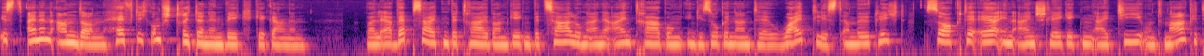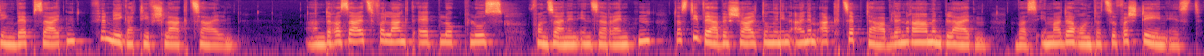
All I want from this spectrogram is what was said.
ist einen anderen, heftig umstrittenen Weg gegangen. Weil er Webseitenbetreibern gegen Bezahlung eine Eintragung in die sogenannte Whitelist ermöglicht, sorgte er in einschlägigen IT- und Marketing-Webseiten für Negativschlagzeilen. Andererseits verlangt AdBlock Plus von seinen Inserenten, dass die Werbeschaltungen in einem akzeptablen Rahmen bleiben, was immer darunter zu verstehen ist.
